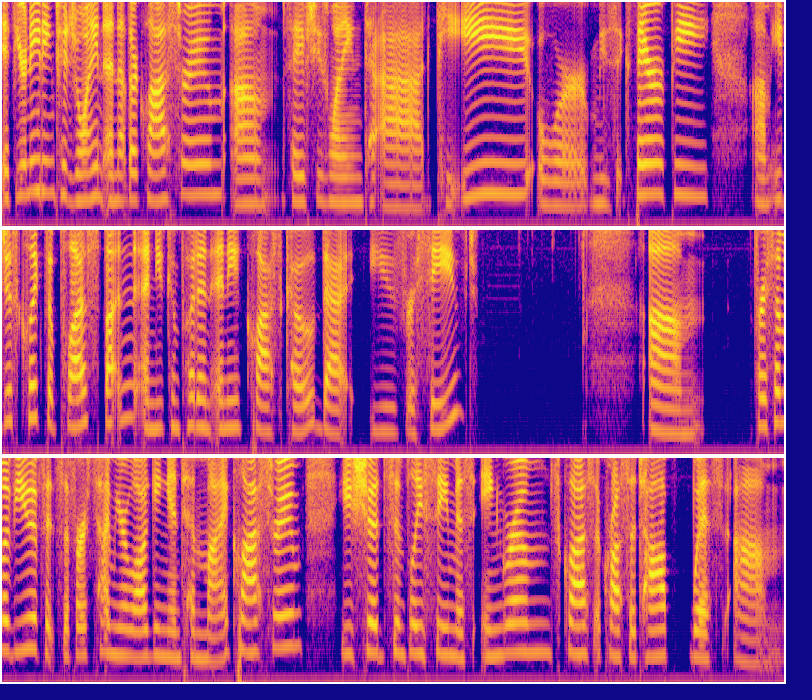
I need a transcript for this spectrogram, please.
if you're needing to join another classroom, um, say if she's wanting to add PE or music therapy, um, you just click the plus button and you can put in any class code that you've received. Um, for some of you, if it's the first time you're logging into my classroom, you should simply see Miss Ingram's class across the top with um,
